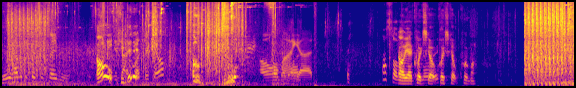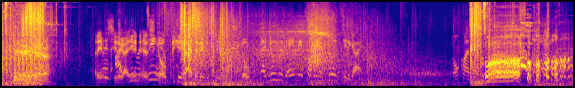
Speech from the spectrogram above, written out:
Do we have a potential savior? Oh, just he did it. cluster Kill? Oh. Oh, oh my my god. I saw Oh, yeah, kid quick scope, quick scope, quick one. Yeah. I didn't even see the guy in his scope. him. yeah, I didn't even see his scope. I knew he was aiming at something and I couldn't see the guy. Don't climb that. Oh.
